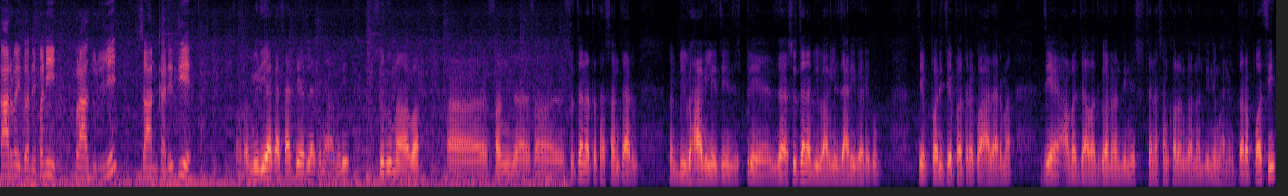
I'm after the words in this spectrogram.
कारवाही गर्ने पनि प्राजुलीले जानकारी दिए। र मिडियाका साथीहरूलाई पनि हामीले सुरुमा अब सन् सूचना तथा सञ्चार विभागले चाहिँ सूचना विभागले जारी गरेको चाहिँ परिचय पत्रको आधारमा चाहिँ आवत जावत गर्न दिने सूचना सङ्कलन गर्न दिने भन्यो। तर पछि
